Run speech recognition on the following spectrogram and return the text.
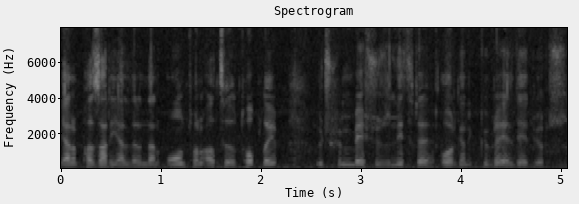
Yani pazar yerlerinden 10 ton atığı toplayıp 3500 litre organik gübre elde ediyoruz.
